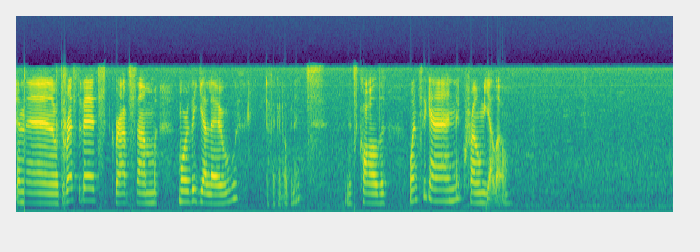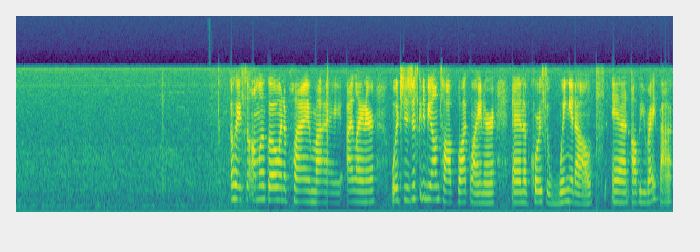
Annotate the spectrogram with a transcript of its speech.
And then with the rest of it, grab some more of the yellow, if I can open it. And it's called, once again, Chrome Yellow. Okay, so I'm going to go and apply my eyeliner, which is just going to be on top, black liner, and of course wing it out, and I'll be right back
